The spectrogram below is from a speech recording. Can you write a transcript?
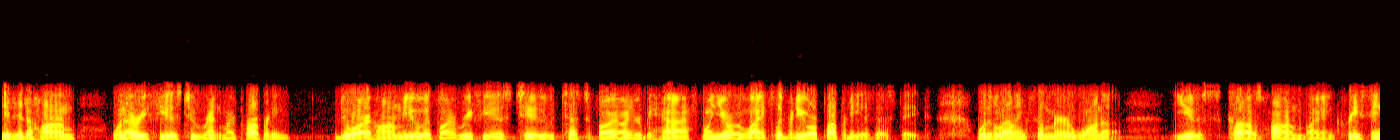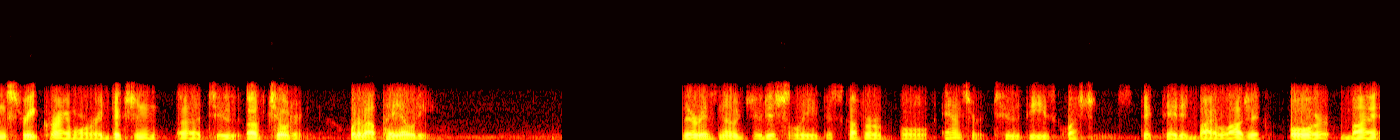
Is it a harm when I refuse to rent my property? Do I harm you if I refuse to testify on your behalf when your life, liberty, or property is at stake? Would allowing some marijuana use cause harm by increasing street crime or addiction uh, to of children? What about peyote? There is no judicially discoverable answer to these questions, dictated by logic or by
